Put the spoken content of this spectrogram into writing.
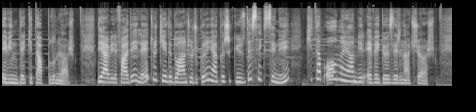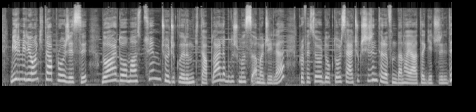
evinde kitap bulunuyor. Diğer bir ifadeyle Türkiye'de doğan çocukların yaklaşık %80'i kitap olmayan bir eve gözlerini açıyor. 1 milyon kitap projesi doğar doğmaz tüm çocukların kitaplarla buluşması amacıyla Profesör Doktor Selçuk Şirin tarafından hayata geçirildi.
